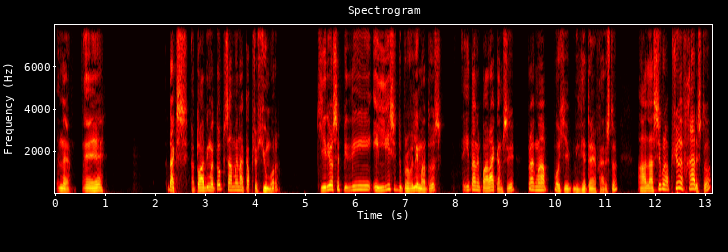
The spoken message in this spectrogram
ναι. Ε, εντάξει, το αντιμετώπισα με ένα κάποιο χιούμορ, κυρίως επειδή η λύση του προβλήματος ήταν παράκαμψη, πράγμα όχι ιδιαίτερα ευχάριστο, αλλά σίγουρα πιο ευχάριστο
